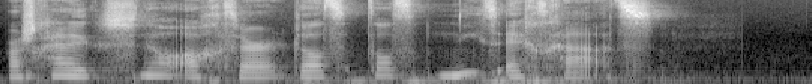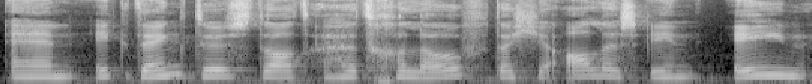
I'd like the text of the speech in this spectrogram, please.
waarschijnlijk snel achter dat dat niet echt gaat. En ik denk dus dat het geloof dat je alles in één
